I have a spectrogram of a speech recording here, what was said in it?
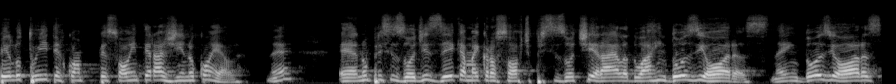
pelo Twitter com o pessoal interagindo com ela. Né? É, não precisou dizer que a Microsoft precisou tirar ela do ar em 12 horas. Né? Em 12 horas,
